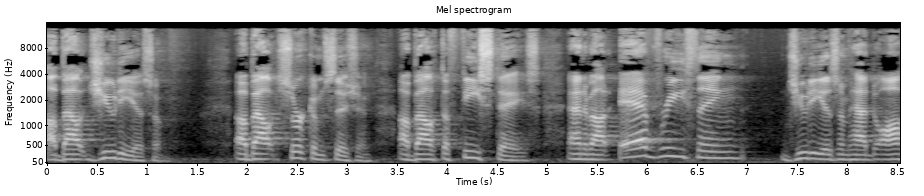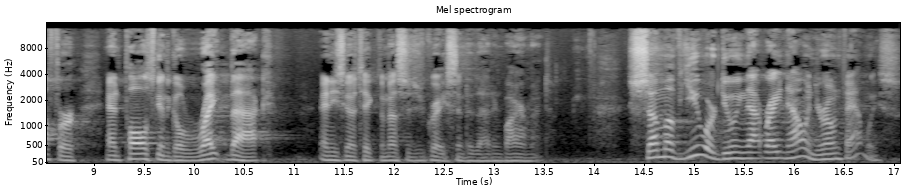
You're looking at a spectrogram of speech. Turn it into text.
about Judaism, about circumcision, about the feast days, and about everything Judaism had to offer. And Paul's going to go right back and he's going to take the message of grace into that environment. Some of you are doing that right now in your own families.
